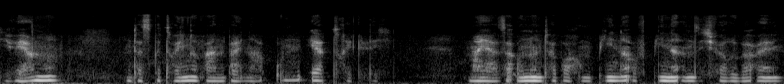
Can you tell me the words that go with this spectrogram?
Die Wärme und das Gedränge waren beinahe unerträglich. Meier sah ununterbrochen Biene auf Biene an sich vorübereilen.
